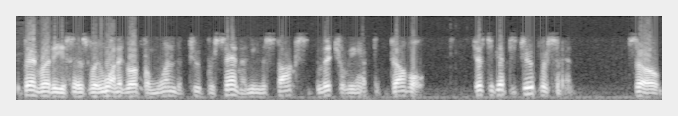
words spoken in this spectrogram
if everybody says we want to go from one to two percent. I mean, the stocks literally have to double just to get to two percent. So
